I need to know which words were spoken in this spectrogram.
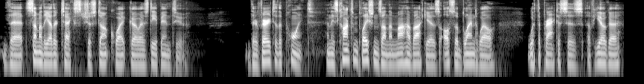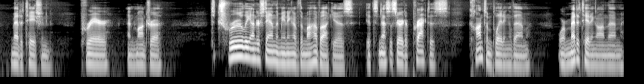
that some of the other texts just don't quite go as deep into. They're very to the point, and these contemplations on the Mahavakyas also blend well with the practices of yoga, meditation, prayer, and mantra. To truly understand the meaning of the Mahavakyas, it's necessary to practice contemplating them or meditating on them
